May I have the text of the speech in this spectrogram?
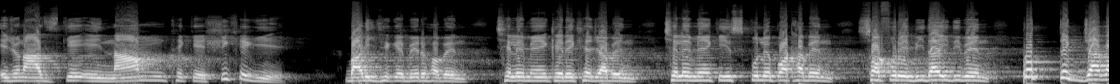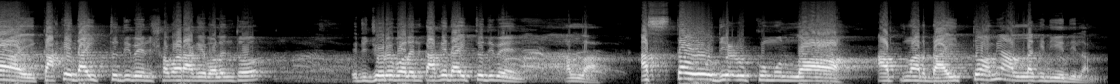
এজন্য আজকে এই নাম থেকে শিখে গিয়ে বাড়ি থেকে বের হবেন, ছেলে মেয়েকে রেখে যাবেন, ছেলে মেয়েকে স্কুলে পাঠাবেন, সফরে বিদায় দিবেন, প্রত্যেক জায়গায় কাকে দায়িত্ব দিবেন সবার আগে বলেন তো? একটু জোরে বলেন, কাকে দায়িত্ব দিবেন? আল্লাহ। আস্তাউদ্দিউকুমুল্লাহ আপনার দায়িত্ব আমি আল্লাহকে দিয়ে দিলাম।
